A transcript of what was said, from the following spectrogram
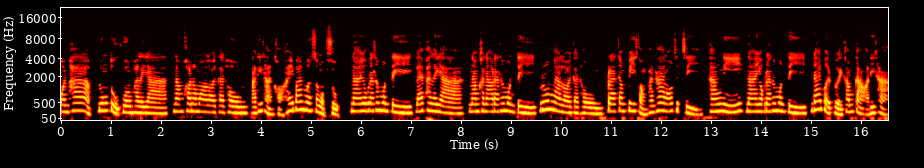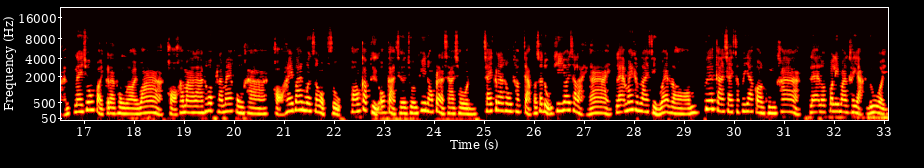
วลภาพ ลุงตู่พวงภรรยานำคอรมอลอยกระทง อธิษฐานขอให้บ้านเมืองสงบสุขนายกรัฐมนตรีและภรรยานำคณะรัฐมนตรี ร่วมงานลอยกระทง ประจำปี 2514 ทั้งนี้นายกรัฐมนตรีได้เปิดเผยคำกล่าวอธิษฐาน ในช่วงปล่อยกระทงลอยว่า ขอขมาลาโทษพระแม่คงคา ขอให้บ้านเมืองสงบสุข พร้อมกับถือโอกาสเชิญชวนพี่น้องประชาชน ใช้กระทงทำจากวัสดุที่ย่อยสลายง่าย และไม่ทำลายสิ่งแวดล้อม เพื่อการใช้ทรัพยากรคุ้มค่า และลดปริมาณขยะด้วย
